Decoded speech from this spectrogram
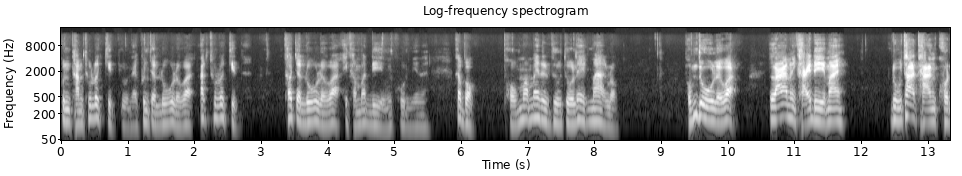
คุณทำธุรกิจอยู่เนี่ยคุณจะรู้เลยว่า นักธุรกิจ เขาจะรู้เลยว่าไอ้คำว่าดีของคุณนี่นะเขาบอก ผมว่าไม่ได้ดูตัวเลขมากหรอก ผมดูเลยว่าร้านมันขายดีไหมดูท่าทางคน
